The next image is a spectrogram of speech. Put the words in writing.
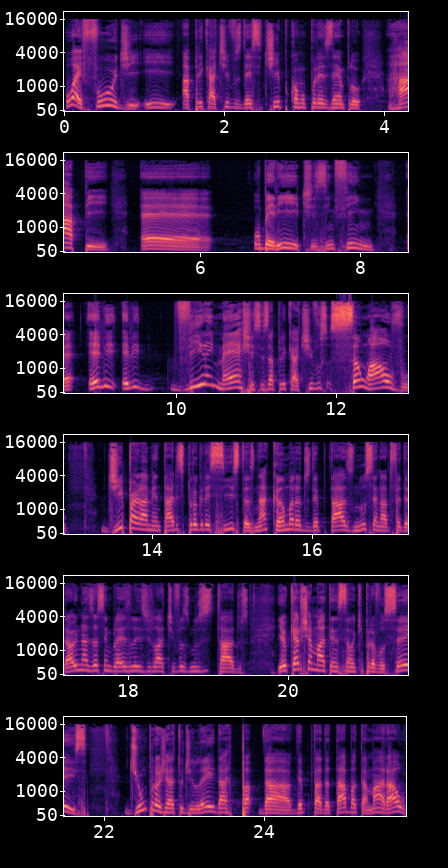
o iFood e aplicativos desse tipo como por exemplo Rappi é, Uber Eats enfim é, ele ele vira e mexe esses aplicativos são alvo de parlamentares progressistas na Câmara dos Deputados, no Senado Federal e nas Assembleias Legislativas nos estados. E eu quero chamar a atenção aqui para vocês de um projeto de lei da, da deputada Tabata Amaral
